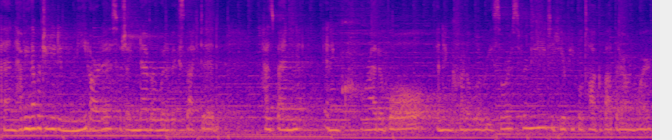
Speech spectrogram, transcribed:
And having the opportunity to meet artists, which I never would have expected, has been an incredible, an incredible resource for me to hear people talk about their own work.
